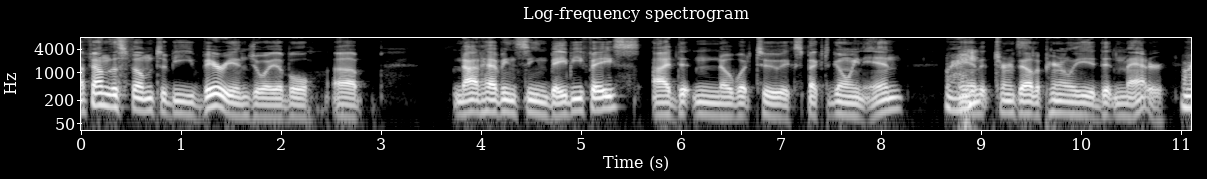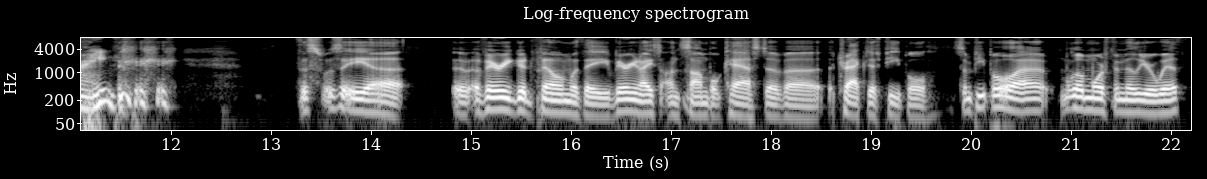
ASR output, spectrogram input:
I found this film to be very enjoyable. Uh, not having seen Babyface, I didn't know what to expect going in. Right. And it turns out apparently it didn't matter. right. This was a uh, a very good film with a very nice ensemble cast of uh, attractive people. Some people uh, I'm a little more familiar with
